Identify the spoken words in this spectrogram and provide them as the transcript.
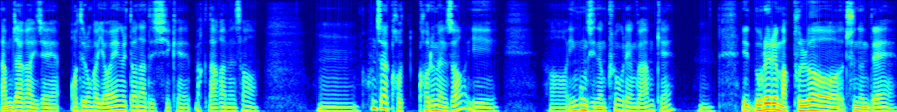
남자가 이제 어디론가 여행을 떠나듯이 이렇게 막 나가면서, 음, 혼자 거, 걸으면서 이, 어, 인공지능 프로그램과 함께, 음, 이 노래를 막 불러주는데,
